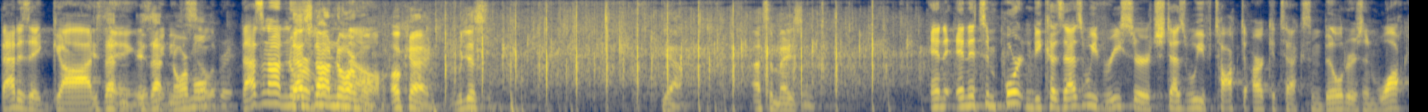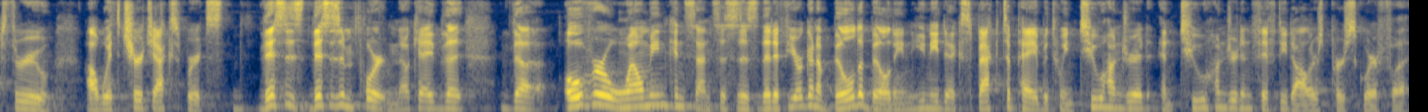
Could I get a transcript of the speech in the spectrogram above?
That is a God Is that- thing. is that, that normal? Celebrate. That's not normal. That's not normal. no. Okay. We just, yeah, that's amazing. And, and it's important because as we've researched, as we've talked to architects and builders and walked through uh, with church experts, this is, this is important, okay? The, the overwhelming consensus is that if you're going to build a building, you need to expect to pay between $200 and $250 per square foot.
